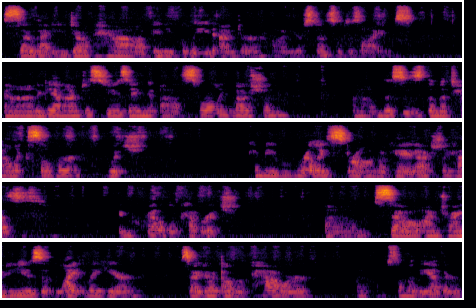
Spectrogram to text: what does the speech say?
so that you don't have any bleed under on your stencil designs. And again, I'm just using a swirling motion. Um, this is the metallic silver, which can be really strong, okay? It actually has incredible coverage. Um, so I'm trying to use it lightly here so I don't overpower um, some of the other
